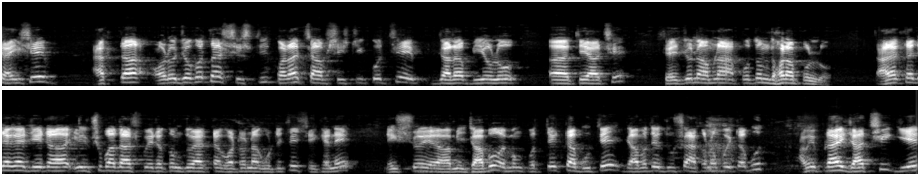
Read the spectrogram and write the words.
চাইছে একটা অরাজকতার সৃষ্টি করার চাপ সৃষ্টি করছে, যারা বিওলো তে আছে, সেই জন্য আমরা প্রথম ধরা পড়ল। আর একটা জায়গায় যেটা ইলসুবাদ আসবে এরকম দু একটা ঘটনা ঘটেছে সেখানে নিশ্চয়ই আমি যাব এবং প্রত্যেকটা বুথে যে আমাদের দুশো একানব্বইটা বুথ আমি প্রায় যাচ্ছি গিয়ে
